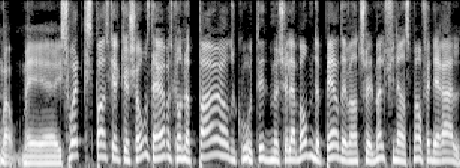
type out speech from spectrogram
Bon, mais euh, il souhaite qu'il se passe quelque chose. D'ailleurs, parce qu'on a peur du côté de M. Labombe de perdre éventuellement le financement au fédéral.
